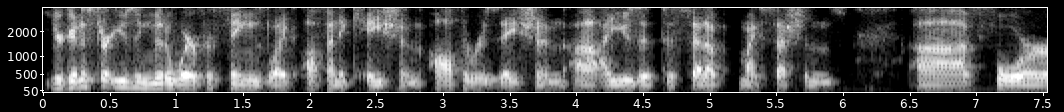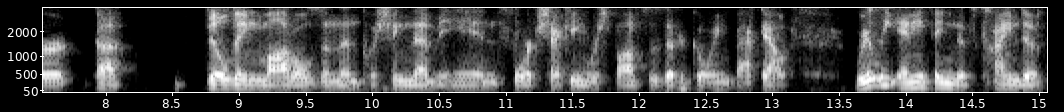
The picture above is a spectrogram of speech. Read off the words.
You're going to start using middleware for things like authentication, authorization. Uh, I use it to set up my sessions uh, for uh, building models and then pushing them in for checking responses that are going back out really anything that's kind of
